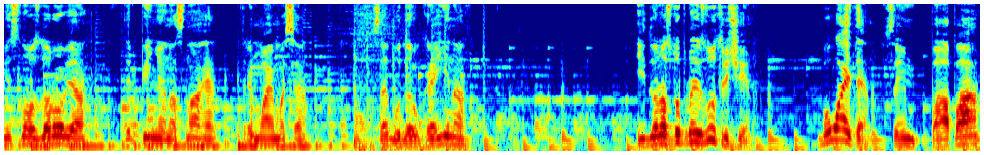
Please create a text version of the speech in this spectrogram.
міцного здоров'я, терпіння, наснаги. Тримаємося. Все буде Україна. І до наступної зустрічі. Бувайте! Всім па-па!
